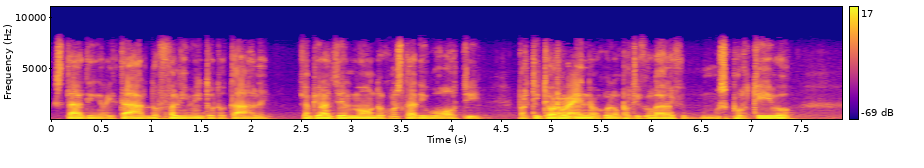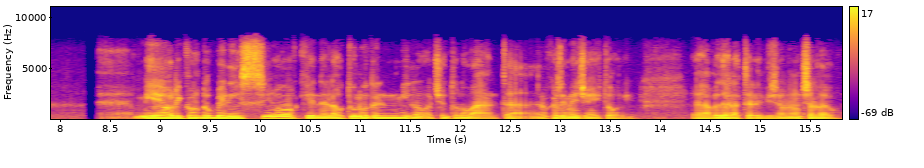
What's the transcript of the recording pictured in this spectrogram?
stadi in ritardo, fallimento totale, campionati del mondo con stadi vuoti, partito orrendo, ma quello in particolare sportivo. Eh, io ricordo benissimo che nell'autunno del 1990, ero a casa dei miei genitori, eh, a vedere la televisione, non ce l'avevo.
